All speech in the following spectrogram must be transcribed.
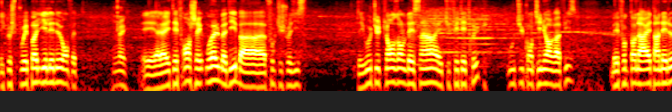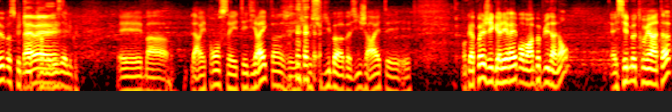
et que je pouvais pas lier les deux en fait. Et elle a été franche avec moi, elle m'a dit bah faut que tu choisisses. Où tu te lances dans le dessin et tu fais tes trucs, ou tu continues en graphisme. Mais il faut que tu en arrêtes un des deux parce que tu Bah vas te ouais. les ailes. quoi. Et bah la réponse a été directe. hein. Je me suis dit bah vas-y j'arrête. Et... Donc après j'ai galéré pendant un peu plus d'un an à essayer de me trouver un taf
